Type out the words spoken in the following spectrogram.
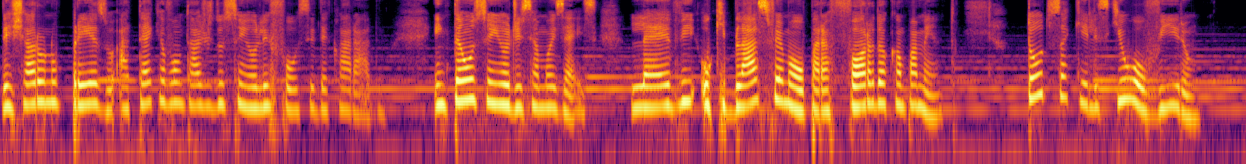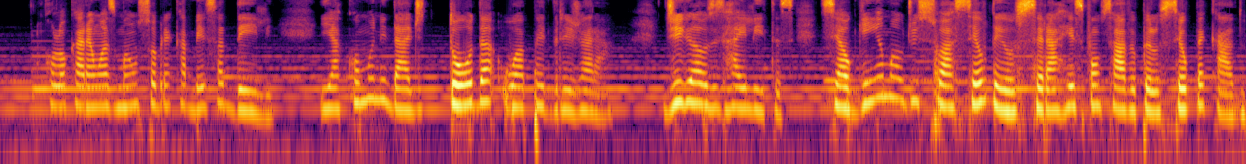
Deixaram-no preso até que a vontade do Senhor lhe fosse declarada. Então o Senhor disse a Moisés: Leve o que blasfemou para fora do acampamento. Todos aqueles que o ouviram colocarão as mãos sobre a cabeça dele, e a comunidade toda o apedrejará. Diga aos israelitas: se alguém amaldiçoar seu Deus, será responsável pelo seu pecado.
